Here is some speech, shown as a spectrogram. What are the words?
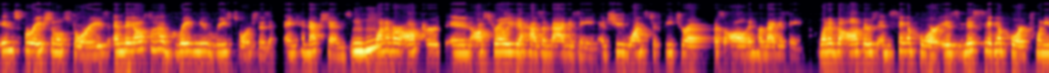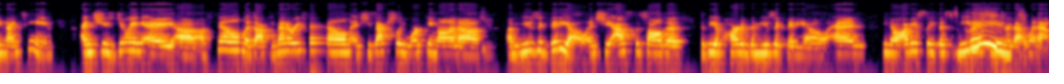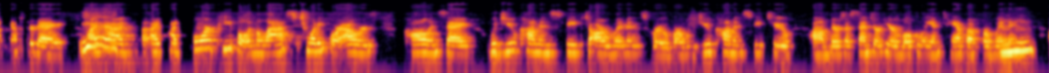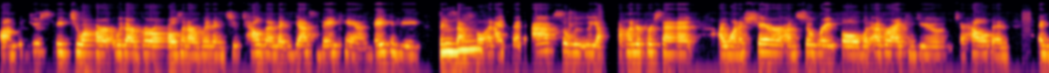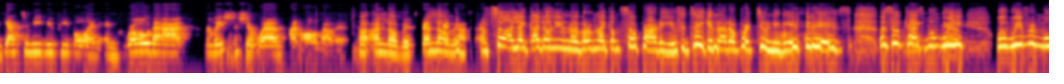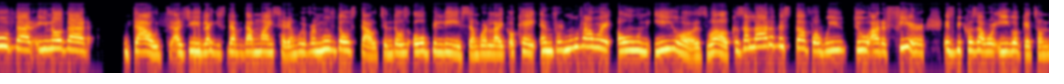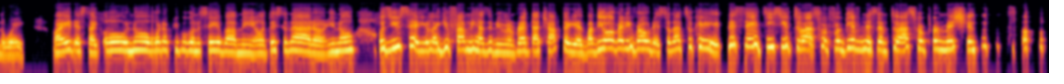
inspirational stories, and they also have great new resources and connections. Mm-hmm. One of our authors in Australia has a magazine, and she wants to feature us all in her magazine. One of the authors in Singapore is Miss Singapore 2019 and she's doing a, uh, a film, a documentary film, and she's actually working on a, a music video. And she asked us all to, to be a part of the music video. And you know, obviously this media Great. feature that went out yesterday, yeah. I've had I've had four people in the last 24 hours call and say, "Would you come and speak to our women's group, or would you come and speak to um, there's a center here locally in Tampa for women. Mm-hmm. Um, would you speak to our with our girls and our women to tell them that yes, they can, they can be successful? Mm-hmm. And I said absolutely, hundred percent. I want to share. I'm so grateful. Whatever I can do to help and and get to meet new people and and grow that relationship web i'm all about it. I, I love it. I love fantastic. it i'm so like i don't even know but i'm like i'm so proud of you for taking that opportunity. It is. And sometimes Thank when you. we when we remove that you know that doubt as you like that, that mindset and we remove those doubts and those old beliefs and we're like okay and remove our own ego as well because a lot of the stuff what we do out of fear is because our ego gets on the way right? It's like, oh no, what are people going to say about me, or this or that, or you know, as you said, you're like your family hasn't even read that chapter yet, but they already wrote it, so that's okay. They say it's easier to ask for forgiveness than to ask for permission.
